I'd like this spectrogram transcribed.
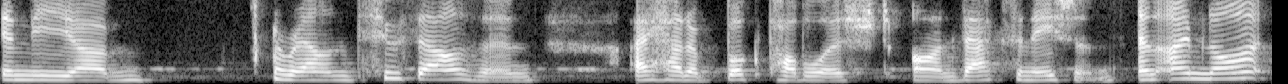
in the um, around 2000. I had a book published on vaccinations. And I'm not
